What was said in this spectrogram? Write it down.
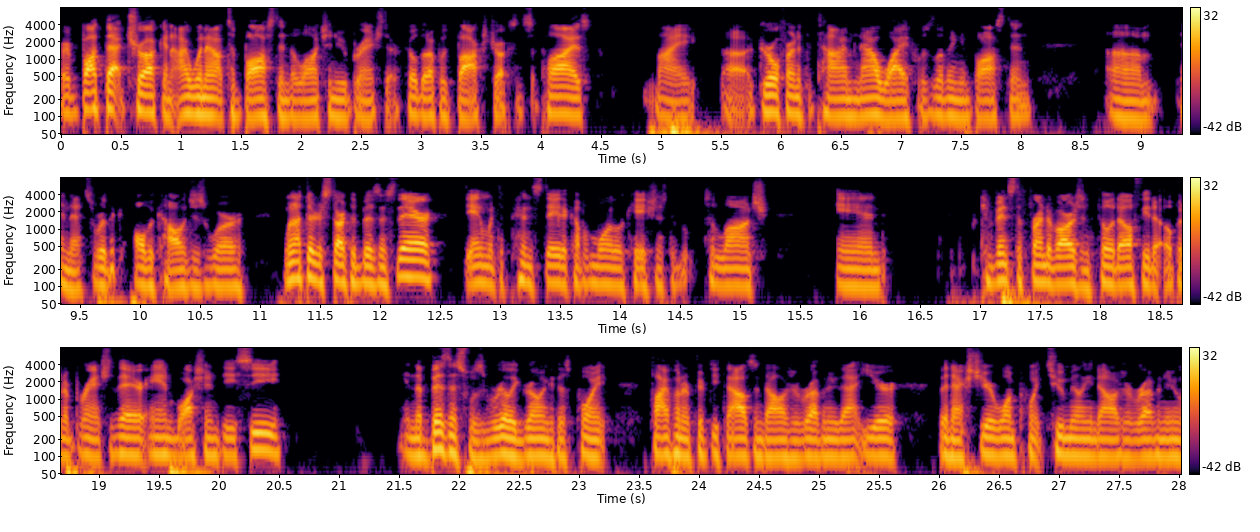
or bought that truck, and I went out to Boston to launch a new branch there. Filled it up with box trucks and supplies my uh, girlfriend at the time, now wife, was living in Boston, um, and that's where the, all the colleges were. Went out there to start the business there. Dan went to Penn State, a couple more locations to, to launch, and convinced a friend of ours in Philadelphia to open a branch there and Washington D.C. And the business was really growing at this point. Five hundred fifty thousand dollars of revenue that year. The next year, one point two million dollars of revenue.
